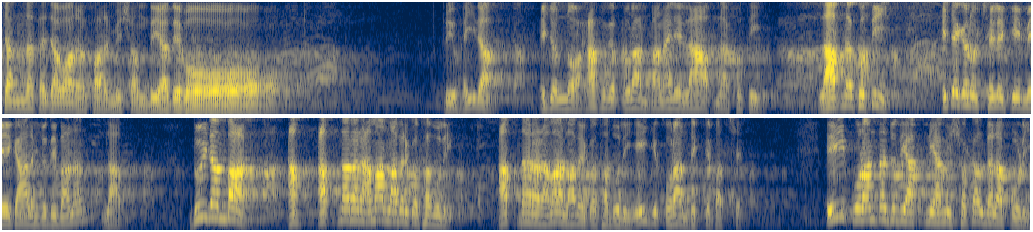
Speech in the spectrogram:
জান্নাতে যাওয়ার পারমিশন দিয়া দেব। প্রিয় ভাইরা এই জন্য হাফেজে কোরআন বানাইলে লাভ না ক্ষতি? লাভ না ক্ষতি? এটা গেল ছেলেকে মেয়েকে আলেম যদি বানান, লাভ। দুই নাম্বার, আপ- আপনার আর আমার লাভের কথা বলি। আপনার আর আমার লাভের কথা বলি। এই যে কোরআন দেখতে পাচ্ছেন। এই কোরআনটা যদি আপনি আমি সকালবেলা পড়ি,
